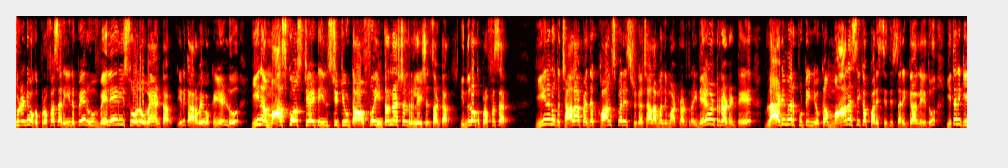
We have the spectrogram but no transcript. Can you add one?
చూడండి ఒక ప్రొఫెసర్ ఈయన పేరు వెలేరీ సోలోవే అంటారు. ఈయనకి అరవై ఒక్క ఏళ్ళు ఈయన Moscow State Institute of International Relations అంటారు. ఇందులో ఒక ప్రొఫెసర్ ఈయనను ఒక చాలా పెద్ద కాన్స్పరిస్ట్గా చాలామంది మాట్లాడుతున్నారు. ఈయన ఏమంటున్నాడంటే వ్లాడిమిర్ పుటిన్ యొక్క మానసిక పరిస్థితి సరిగ్గా లేదు. ఇతనికి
